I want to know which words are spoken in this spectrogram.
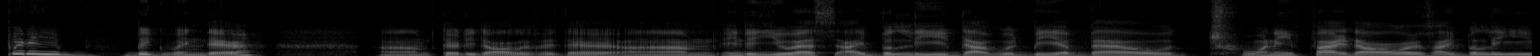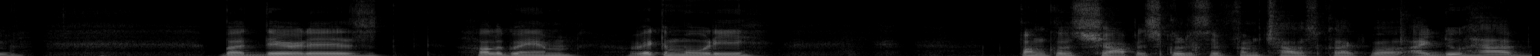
pretty big win there. Um, $30 right there. Um, in the US, I believe that would be about $25, I believe. But there it is. hologram Rick and Morty Funko Shop exclusive from Chalice Collectible. I do have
